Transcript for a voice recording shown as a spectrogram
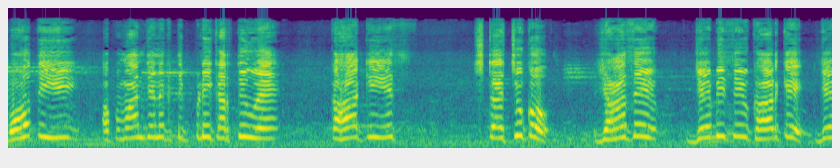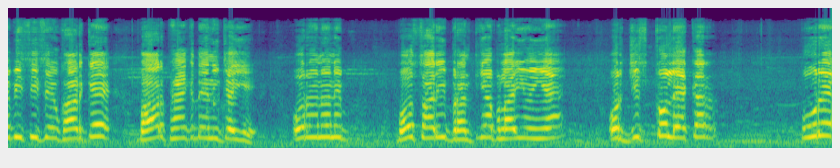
बहुत ही अपमानजनक टिप्पणी करते हुए कहा कि इस स्टैचू को यहाँ से जेबीसी उखाड़ के, जेबीसी से उखाड़ के बाहर फेंक देनी चाहिए। और उन्होंने बहुत सारी भ्रांतियाँ फैलाई हुई हैं। और जिसको लेकर पूरे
